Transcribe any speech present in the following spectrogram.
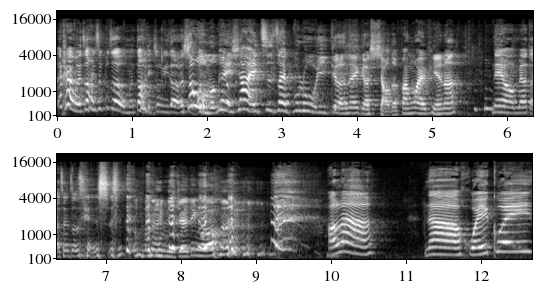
看完之后，还是不知道我们到底注意到了什么？那我们可以下一次再步入一个那个小的番外篇呢？没有，我没有打算做这件事。你决定喽。好啦，那回归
